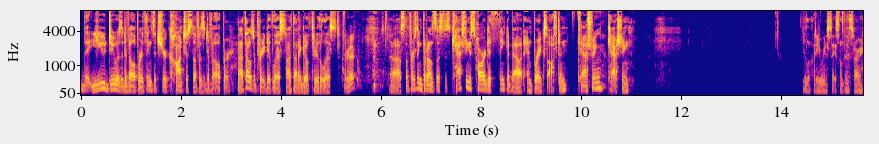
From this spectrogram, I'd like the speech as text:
that you do as a developer, things that you're conscious of as a developer. And I thought it was a pretty good list. So I thought I'd go through the list. Okay. Uh, so the first thing put on this list is caching is hard to think about and breaks often. Caching. Caching. You look like you were going to say something. Sorry.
